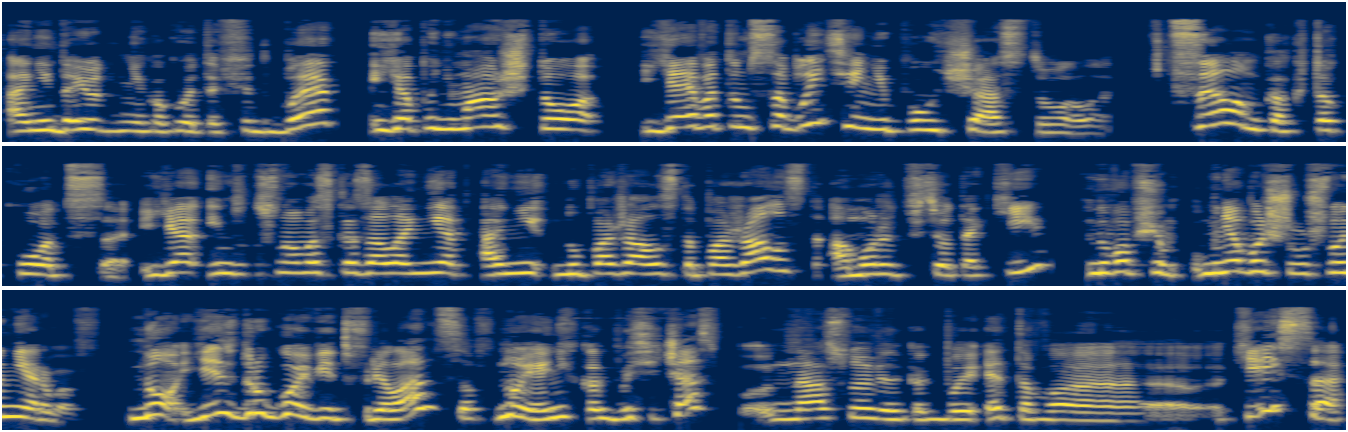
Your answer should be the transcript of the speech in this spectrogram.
они дают мне какой-то фидбэк, и я понимаю, что я и в этом событии не поучаствовала целом как-то коться. я им снова сказала нет, они, ну, пожалуйста, пожалуйста, а может, все-таки? Ну, в общем, у меня больше ушло нервов. Но есть другой вид фрилансов, ну, и они как бы сейчас на основе как бы этого э, кейса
